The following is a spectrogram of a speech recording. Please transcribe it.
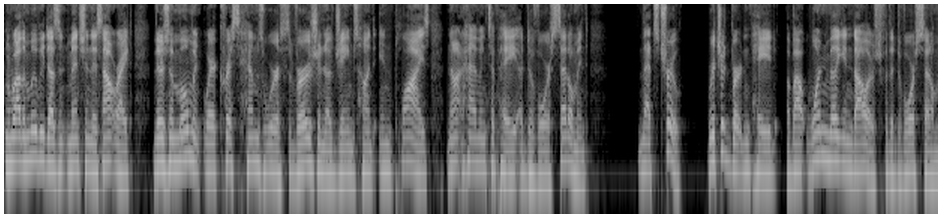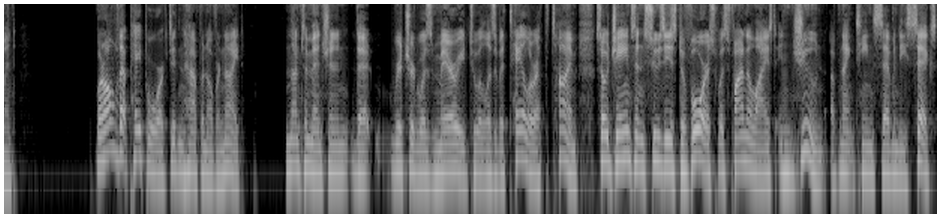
and while the movie doesn't mention this outright, there's a moment where Chris Hemsworth's version of James Hunt implies not having to pay a divorce settlement. That's true. Richard Burton paid about $1 million for the divorce settlement. But all of that paperwork didn't happen overnight. Not to mention that Richard was married to Elizabeth Taylor at the time, so James and Susie's divorce was finalized in June of 1976,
